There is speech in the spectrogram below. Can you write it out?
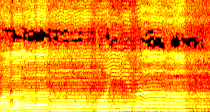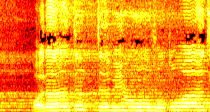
حلالا طيبا ولا تتبعوا خطوات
